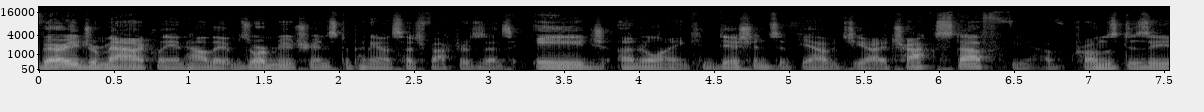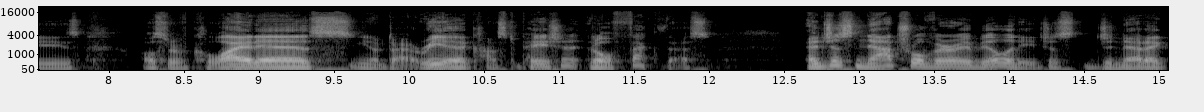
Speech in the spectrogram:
vary dramatically in how they absorb nutrients depending on such factors as age, underlying conditions. If you have GI tract stuff, you have Crohn's disease, ulcerative colitis, you know, diarrhea, constipation, it'll affect this. And just natural variability, just genetic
